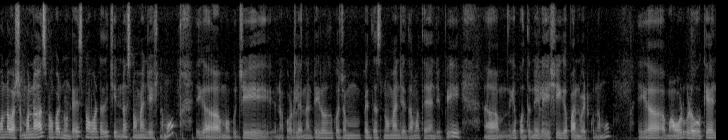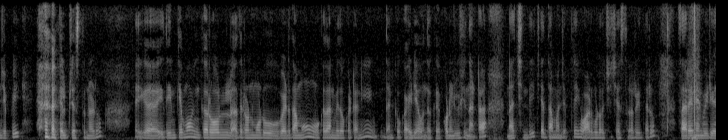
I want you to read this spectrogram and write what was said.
మొన్న వర్షం మొన్న స్నో పడిన ఉండే స్నో పడ్డది చిన్న స్నో మ్యాన్ చేసినాము. ఇక మా బుజ్జి నా కోడలు ఏంటంటే ఈరోజు కొంచెం పెద్ద స్నో మ్యాన్ చేద్దాం అత్తయ్య అని చెప్పి ఇక పొద్దున్నే లేచి ఇక పని పెట్టుకున్నాము. ఇక మా వాడు కూడా ఓకే అని చెప్పి హెల్ప్ చేస్తున్నాడు. ఇక దీనికేమో ఇంకా రోల్ అది రెండు మూడు పెడదాము ఒకదాని మీద ఒకటని దానికి ఒక ఐడియా ఉంది. ఒక ఎక్కడ చూసిందంట నచ్చింది చేద్దామని చెప్తే ఇక వాడు కూడా వచ్చి చేస్తున్నారు ఇద్దరు. సరే నేను వీడియో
